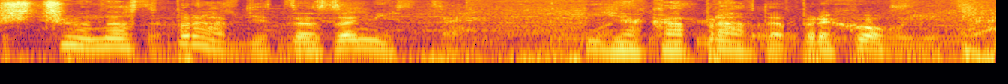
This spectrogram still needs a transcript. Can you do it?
Що насправді це за місце? Яка правда приховується?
